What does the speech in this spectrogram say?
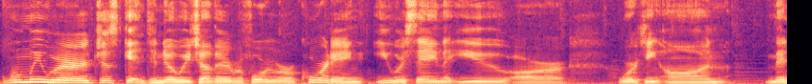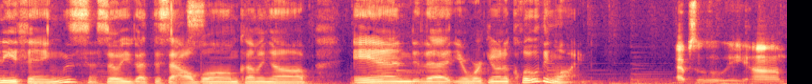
When we were just getting to know each other before we were recording, you were saying that you are working on many things. So you got this album coming up, and that you're working on a clothing line. Absolutely. Um,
